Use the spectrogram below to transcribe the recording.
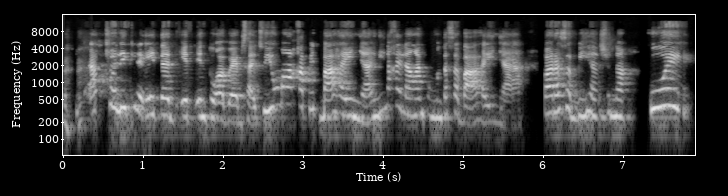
actually created it into a website. So yung mga kapitbahay niya, hindi na kailangan pumunta sa bahay niya para sabihan siya na, Huy,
